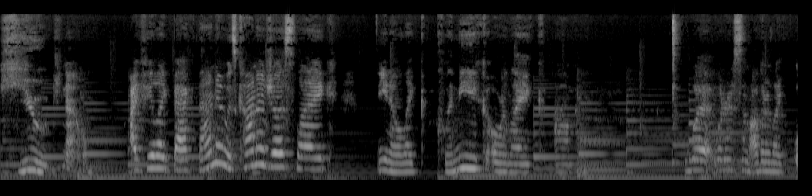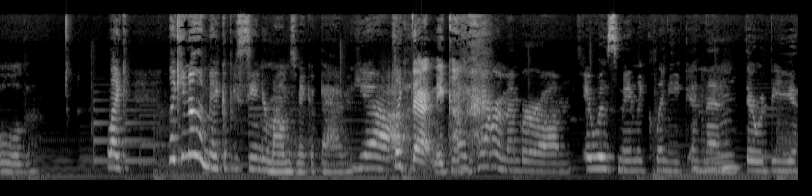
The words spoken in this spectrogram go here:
huge now i feel like back then it was kind of just like you know like clinique or like um what what are some other like old like like you know the makeup you see in your mom's makeup bag Yeah. like that makeup I can't remember. Um, it was mainly Clinique, and then there would be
